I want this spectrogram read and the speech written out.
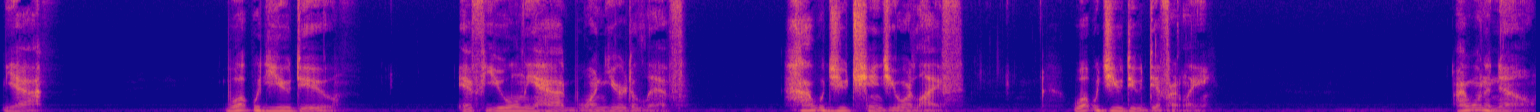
yeah. What would you do if you only had one year to live? How would you change your life? What would you do differently? I want to know.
